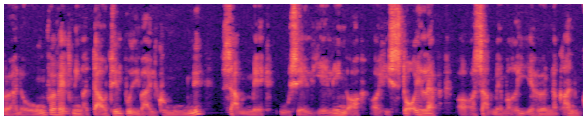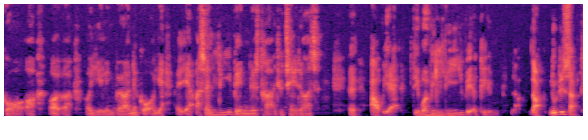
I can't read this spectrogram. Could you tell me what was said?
børne- og ungeforvaltning og dagtilbud i Vejle Kommune, sammen med Usal Jelling og, og Historielab, og, og sammen med Marie Høn og Grandgård og, og, og, og Jelling Børnegård, ja, ja, og så lige Venløst Radioteater også. Øh, au ja, det var vi lige ved at glemme. Nå, nu er det sagt.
